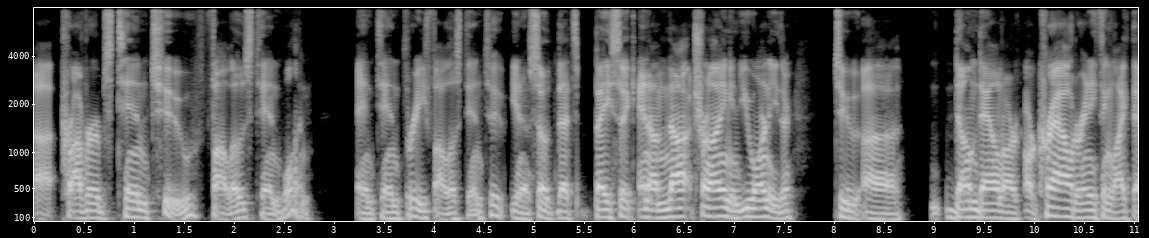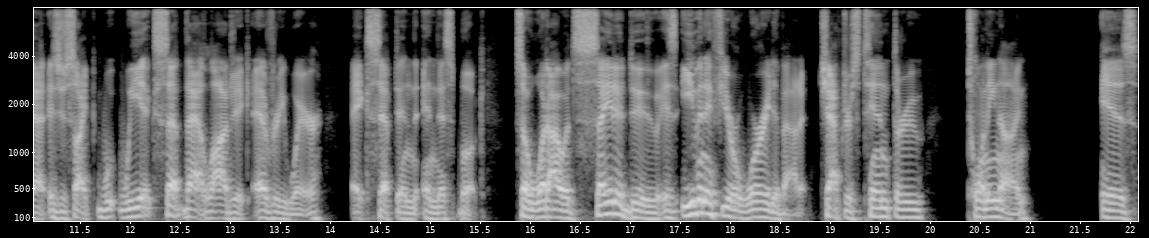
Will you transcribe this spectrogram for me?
uh, Proverbs ten two follows ten one, and ten three follows ten two. You know, so that's basic. And I'm not trying, and you aren't either, to uh, dumb down our, our crowd or anything like that. It's just like w- we accept that logic everywhere except in in this book. So what I would say to do is even if you're worried about it, chapters 10 through 29 is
